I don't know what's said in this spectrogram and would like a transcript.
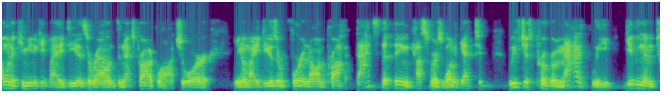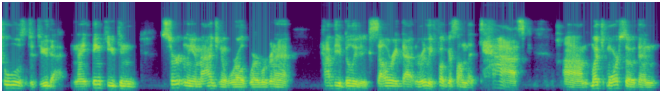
I want to communicate my ideas around the next product launch or, you know, my ideas are for a nonprofit. That's the thing customers want to get to. We've just programmatically given them tools to do that. And I think you can certainly imagine a world where we're going to have the ability to accelerate that and really focus on the task um, much more so than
